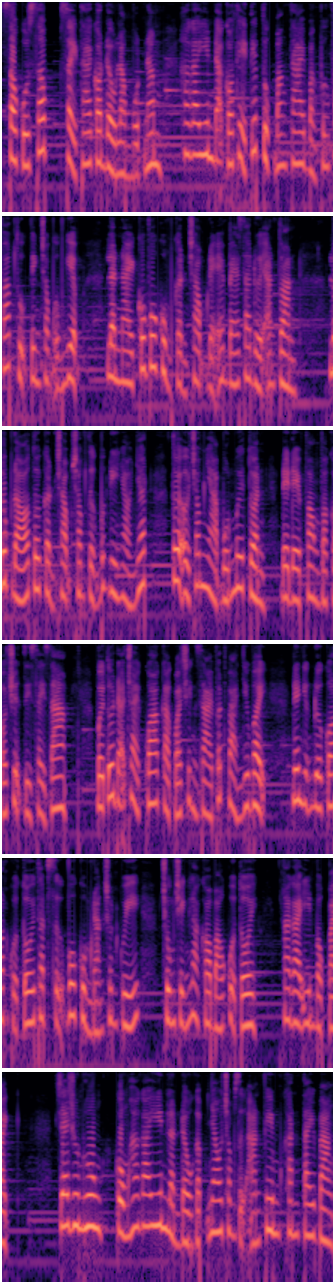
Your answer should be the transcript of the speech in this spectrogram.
Sau cú sốc, sảy thai con đầu lòng một năm, Hagain đã có thể tiếp tục mang thai bằng phương pháp thụ tinh trong ống nghiệm. Lần này cô vô cùng cẩn trọng để em bé ra đời an toàn. Lúc đó tôi cẩn trọng trong từng bước đi nhỏ nhất, tôi ở trong nhà 40 tuần để đề phòng và có chuyện gì xảy ra. Bởi tôi đã trải qua cả quá trình dài vất vả như vậy, nên những đứa con của tôi thật sự vô cùng đáng trân quý, chúng chính là kho báu của tôi. Hagain bộc bạch. Jae Jun Hung cùng Ha In lần đầu gặp nhau trong dự án phim Khăn tay vàng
